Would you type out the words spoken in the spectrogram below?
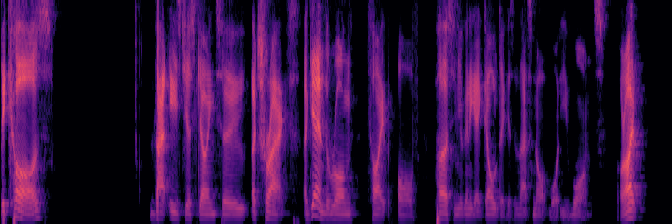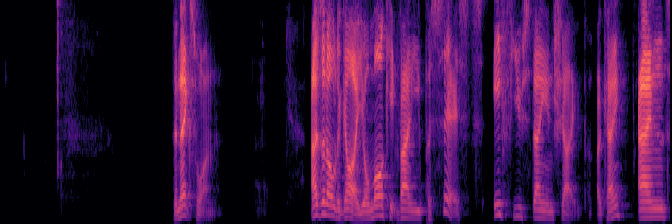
because that is just going to attract, again, the wrong type of person, you're going to get gold diggers, and that's not what you want. All right. The next one. As an older guy, your market value persists if you stay in shape. Okay. And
